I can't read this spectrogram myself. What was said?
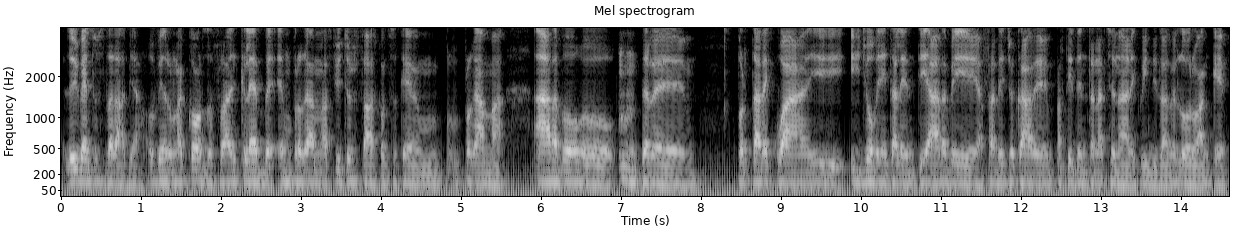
la Juventus d'Arabia, ovvero un accordo fra il club e un programma Future Falcons, che è un, programma arabo per eh, portare qua i, i, giovani talenti arabi a farli giocare partite internazionali, quindi dare loro anche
